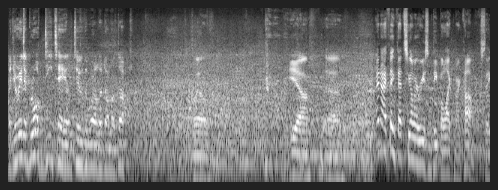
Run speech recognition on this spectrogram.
But you really brought detail to the world of Donald Duck. Well, yeah. Uh, and I think that's the only reason people like my comics. They,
